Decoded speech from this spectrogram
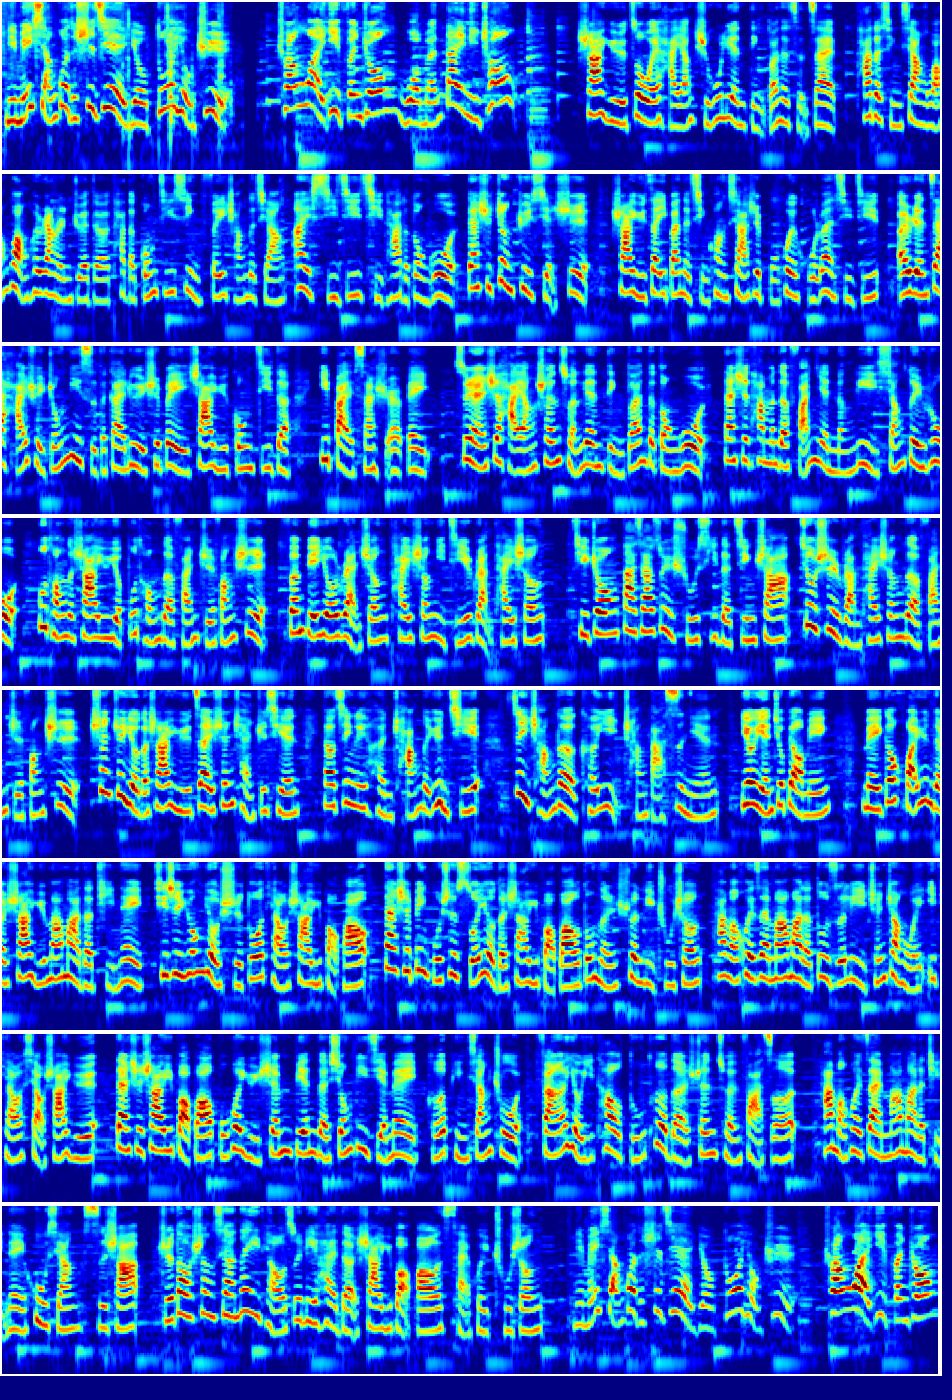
你没想过的世界有多有趣？窗外一分钟，我们带你冲！鲨鱼作为海洋食物链顶端的存在，它的形象往往会让人觉得它的攻击性非常的强，爱袭击其他的动物。但是证据显示，鲨鱼在一般的情况下是不会胡乱袭击，而人在海水中溺死的概率是被鲨鱼攻击的一百三十二倍。虽然是海洋生存链顶端的动物，但是它们的繁衍能力相对弱。不同的鲨鱼有不同的繁殖方式，分别有卵生、胎生以及软胎生。其中大家最熟悉的金鲨就是软胎生的繁殖方式，甚至有的鲨鱼在生产之前要经历很长的孕期，最长的可以长达四年。也有研究表明。每个怀孕的鲨鱼妈妈的体内其实拥有十多条鲨鱼宝宝，但是并不是所有的鲨鱼宝宝都能顺利出生。它们会在妈妈的肚子里成长为一条小鲨鱼，但是鲨鱼宝宝不会与身边的兄弟姐妹和平相处，反而有一套独特的生存方法则。他们会在妈妈的体内互相厮杀，直到剩下那一条最厉害的鲨鱼宝宝才会出生。你没想过的世界有多有趣？窗外一分钟。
